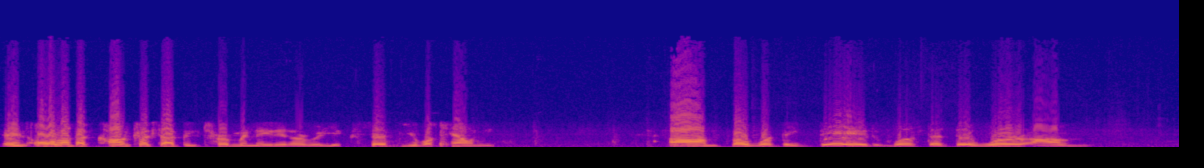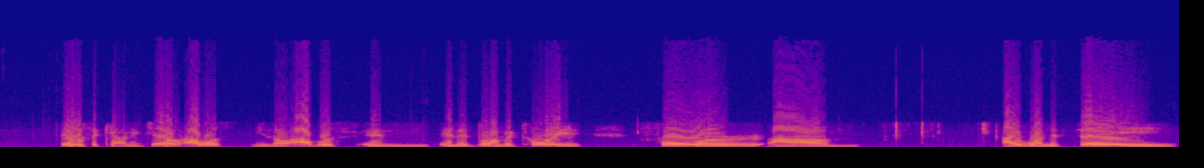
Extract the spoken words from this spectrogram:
And all of the contracts have been terminated already, except Yuba County. Um, but what they did was that they were, um, it was a county jail. I was, you know, I was in in a dormitory for, um, I want to say,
